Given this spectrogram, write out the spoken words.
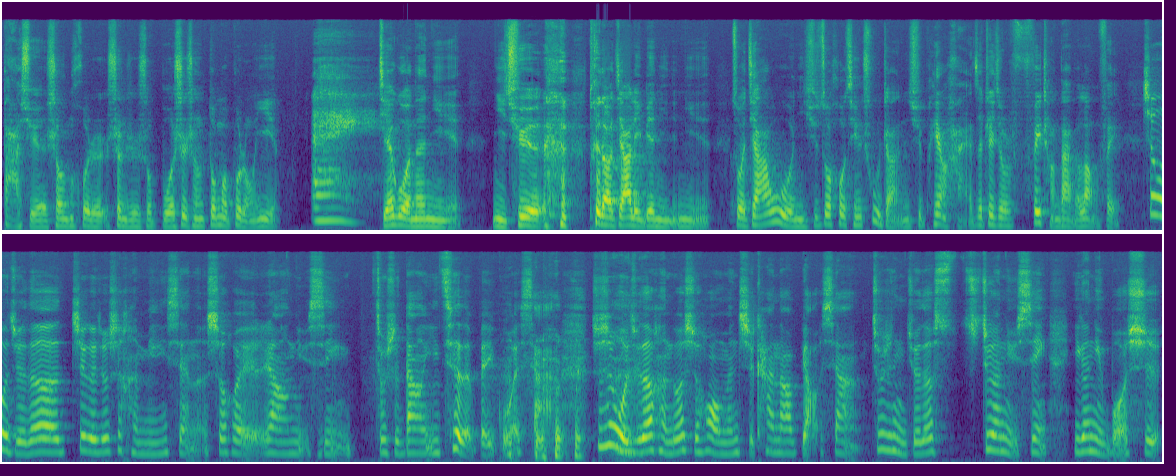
大学生或者甚至说博士生多么不容易，哎，结果呢，你你去 退到家里边，你你做家务，你去做后勤处长，你去培养孩子，这就是非常大的浪费。这我觉得这个就是很明显的社会让女性就是当一切的背锅侠，就是我觉得很多时候我们只看到表象，就是你觉得这个女性一个女博士。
